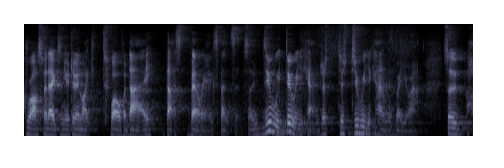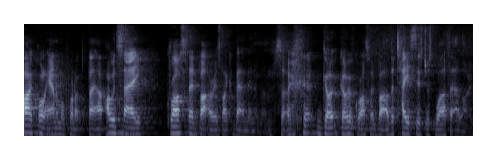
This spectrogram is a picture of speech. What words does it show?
grass fed eggs and you're doing like 12 a day, that's very expensive. So do do what you can. Just just do what you can with where you're at. So high quality animal products better. I would say grass-fed butter is like a bare minimum. So go, go with grass-fed butter. The taste is just worth it alone.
